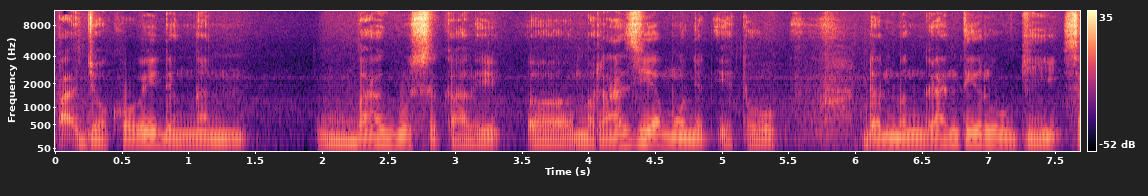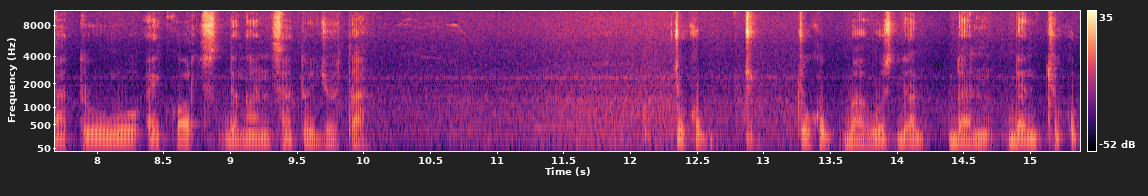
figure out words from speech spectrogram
Pak Jokowi dengan bagus sekali uh, merazia monyet itu dan mengganti rugi satu ekor dengan satu juta. Cukup cukup bagus dan dan dan cukup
